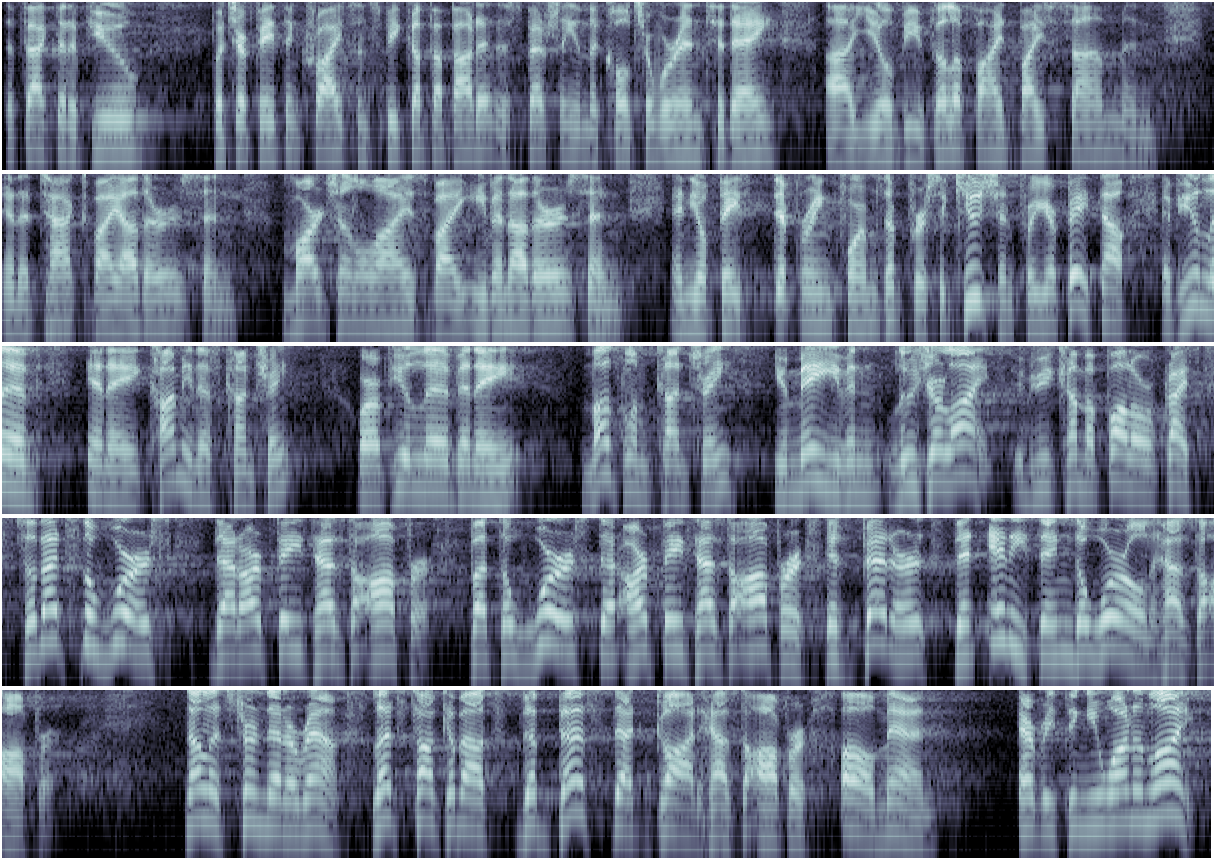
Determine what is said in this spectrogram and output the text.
The fact that if you put your faith in Christ and speak up about it, especially in the culture we're in today, uh, you'll be vilified by some and, and attacked by others and marginalized by even others and, and you'll face differing forms of persecution for your faith. Now, if you live in a communist country or if you live in a Muslim country, you may even lose your life if you become a follower of Christ. So that's the worst that our faith has to offer. But the worst that our faith has to offer is better than anything the world has to offer. Now let's turn that around. Let's talk about the best that God has to offer. Oh man, everything you want in life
